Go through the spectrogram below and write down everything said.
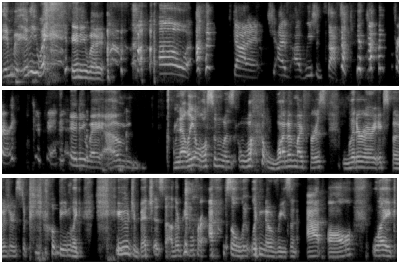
In, anyway, anyway, Oh, got it. I, I, we should stop talking about Prairie Home Companion. anyway, um, Nellie Oleson was one of my first literary exposures to people being like huge bitches to other people for absolutely no reason at all. Like,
